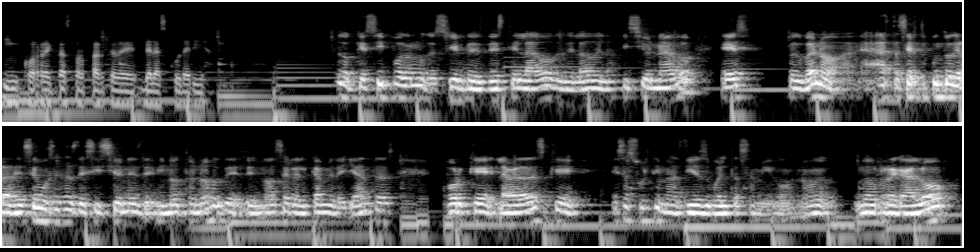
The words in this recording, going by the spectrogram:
incorrectas por parte de la escudería lo que sí podemos decir desde este lado, desde el lado del aficionado, es, pues bueno, hasta cierto punto agradecemos esas decisiones de Binotto, ¿no? De, no hacer el cambio de llantas, porque la verdad es que esas últimas 10 vueltas, amigo, ¿no? Nos regaló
